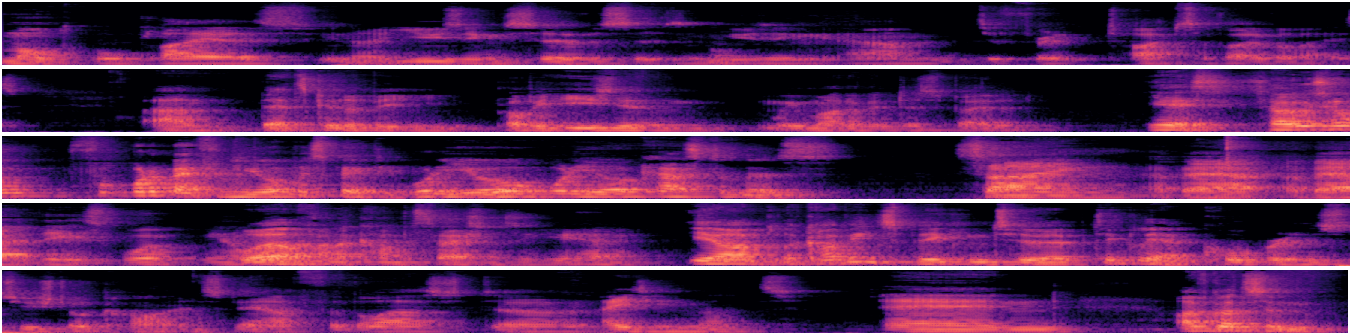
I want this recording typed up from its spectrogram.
multiple players, you know, using services and using um, different types of overlays. Um, that's going to be probably easier than we might have anticipated. Yes. So, so what about from your perspective? What are your what are your customers saying about about this? What you know, Well- what kind of conversations are you having? Yeah, look, I've been speaking to uh, particularly our corporate institutional clients now for the last uh, 18 months. And I've got some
